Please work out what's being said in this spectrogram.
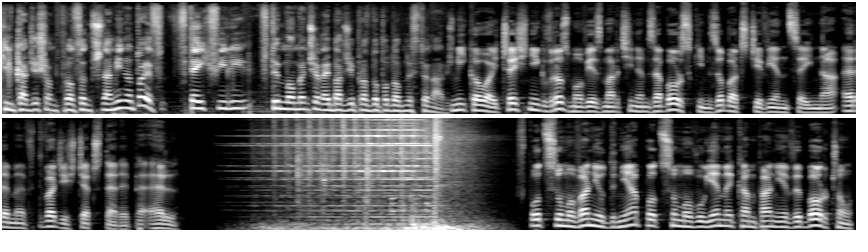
kilkadziesiąt procent przynajmniej. No to jest w tej chwili, w tym momencie najbardziej prawdopodobny scenariusz. Mikołaj Cześnik w rozmowie z Marcinem Zaborskim. Zobaczcie więcej na rmf24.pl. W podsumowaniu dnia podsumowujemy kampanię wyborczą.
